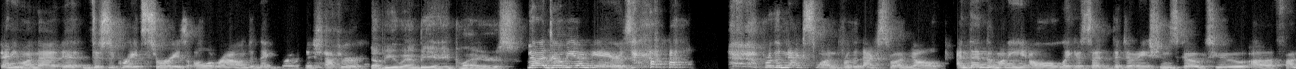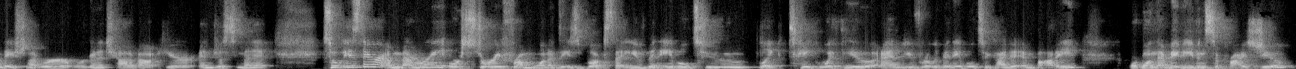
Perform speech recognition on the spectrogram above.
anyone that it, there's great stories all around and they wrote the chapter WNBA players. Yeah, WNBAers. for the next one, for the next one, y'all. And then the money, all like I said, the donations go to a foundation that we're we're going to chat about here in just a minute. So, is there a memory or story from one of these books that you've been able to like take with you and you've really been able to kind of embody, or one that maybe even surprised you?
